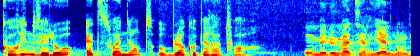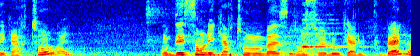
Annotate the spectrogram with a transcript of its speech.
Corinne Vélo, aide-soignante au bloc opératoire. On met le matériel dans des cartons. On descend les cartons en base dans ce local poubelle.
